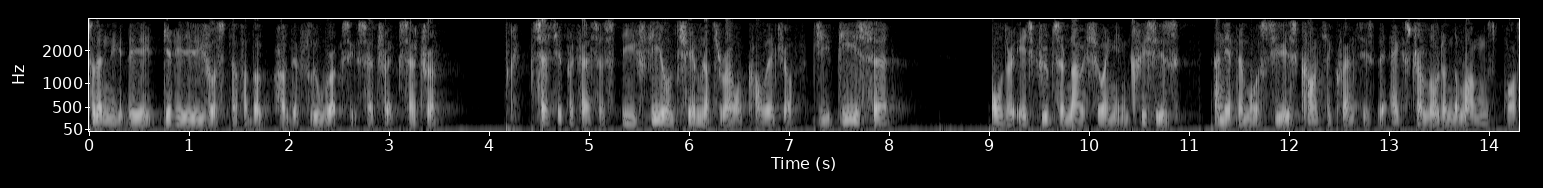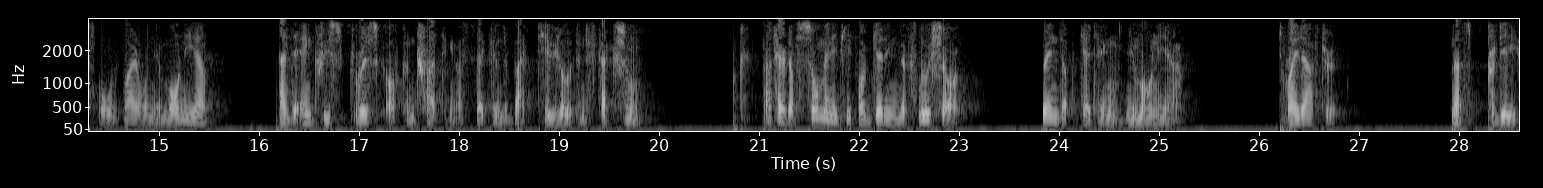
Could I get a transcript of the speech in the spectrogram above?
So then they, they give you the usual stuff about how the flu works, etc., etc. Here Professor Steve Field, chairman of the Royal College of GPs, said older age groups are now showing increases, and if the most serious consequences, the extra load on the lungs, possible viral pneumonia, and the increased risk of contracting a second bacterial infection. I've heard of so many people getting the flu shot who end up getting pneumonia right after it. And that's pretty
